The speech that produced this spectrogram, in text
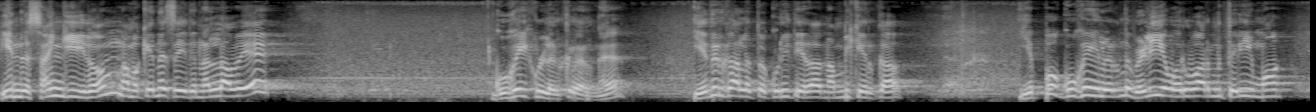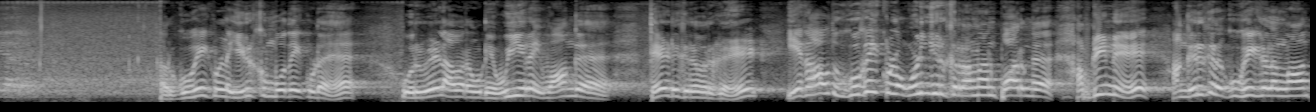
இந்த சங்கீதம் நமக்கு என்ன செய்யுது? நல்லாவே குகைக்குள்ள இருக்கிறாருங்க. எதிர்காலத்தை குறித்து ஏதாவது நம்பிக்கை இருக்கா? எப்போ குகையிலிருந்து வெளியே வருவார்னு தெரியுமா? அவர் குகைக்குள்ள இருக்கும்போதே கூட ஒருவேளை அவருடைய உயிரை வாங்க தேடுகிறவர்கள் ஏதாவது குகைக்குள்ளே ஒளிஞ்சிருக்கிறானான்னு பாருங்க அப்படின்னு அங்கே இருக்கிற குகைகளெல்லாம்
